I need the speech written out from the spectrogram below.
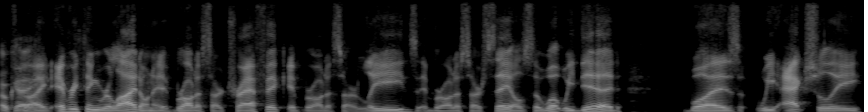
Okay. Right. Everything relied on it. It brought us our traffic, it brought us our leads, it brought us our sales. So what we did was we actually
